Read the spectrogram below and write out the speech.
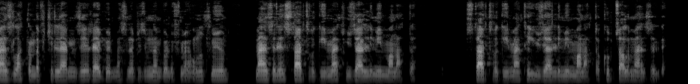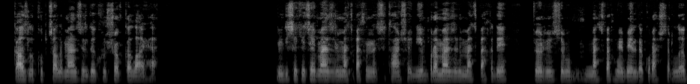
mənzil haqqında fikirlərinizi rəy bölməsində bizimlə bölüşməyi unutmayın. Mənzilin startı qiymət 150 min manatdır. Startı qiyməti 150 min manatdır. Kubcalı mənzildir. Qazlı kubcalı mənzildir, Xruşovka layihə. İndi isə keçək mənzilin mətbəxindən sizə tanış edeyim. Bura mənzilin mətbəxidir. Gördüyünüz kimi mətbəx mebeli də quraşdırılıb.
